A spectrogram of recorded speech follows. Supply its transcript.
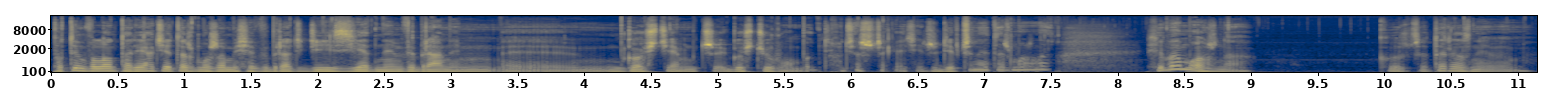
po tym wolontariacie też możemy się wybrać gdzieś z jednym wybranym e, gościem czy gościową, bo chociaż czekajcie, czy dziewczynę też można? Chyba można. Kurczę, teraz nie wiem.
